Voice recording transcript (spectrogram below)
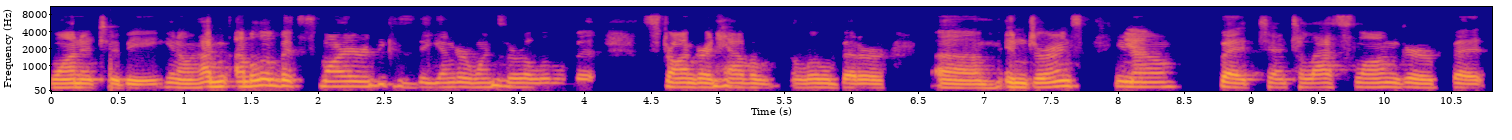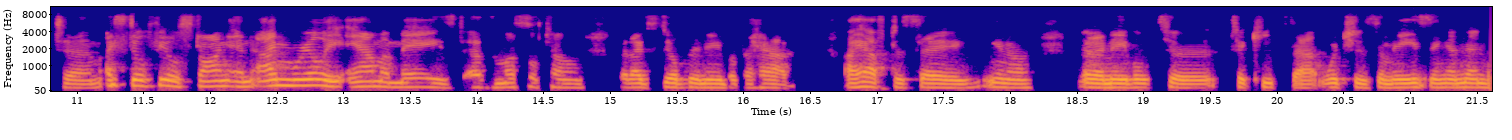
wanted to be. You know, I'm I'm a little bit smarter because the younger ones are a little bit stronger and have a, a little better um, endurance. You Yeah. know, but uh, to last longer. But um, I still feel strong, and I'm really am amazed at the muscle tone that I've still been able to have. I have to say, you know, that I'm able to to keep that, which is amazing. And then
